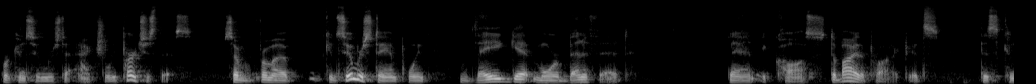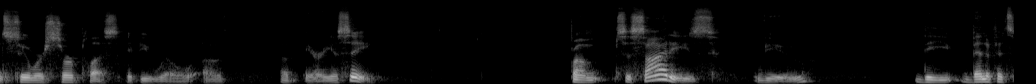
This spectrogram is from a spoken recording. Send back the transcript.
for consumers to actually purchase this. So from a consumer standpoint, they get more benefit than it costs to buy the product. It's this consumer surplus, if you will, of, of Area C. From society's view, the benefits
